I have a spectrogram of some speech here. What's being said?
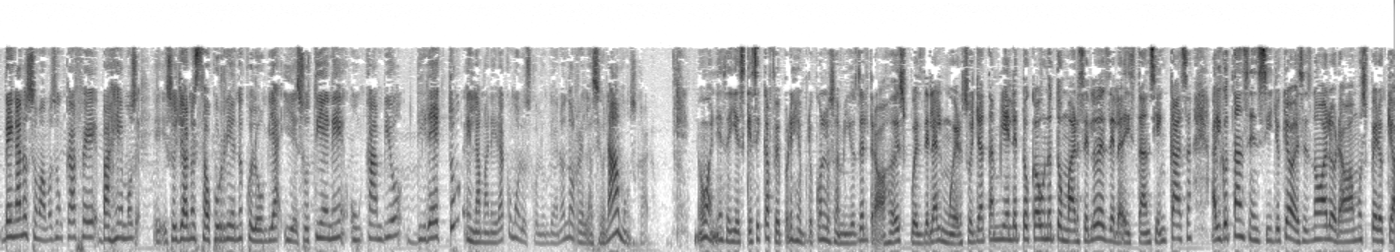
venga, nos tomamos un café, bajemos. Eh, Eso ya no está ocurriendo en Colombia y eso tiene un cambio directo en la manera como los colombianos nos relacionamos, claro. No, Vanessa, y es que ese café, por ejemplo, con los amigos del trabajo después del almuerzo, ya también le toca a uno tomárselo desde la distancia en casa, algo tan sencillo que a veces no valorábamos, pero que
